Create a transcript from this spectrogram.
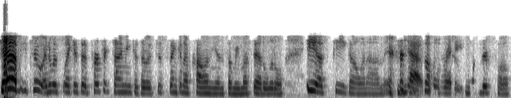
Yeah, me too. And it was, like I said, perfect timing because I was just thinking of calling you, and so we must have had a little ESP going on there. Yes, so, great. Wonderful.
